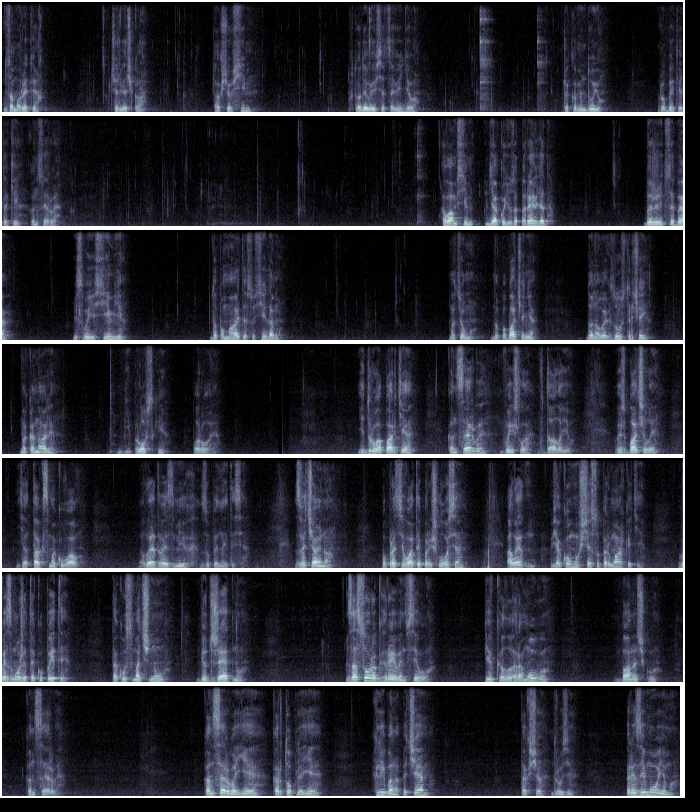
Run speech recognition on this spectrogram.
заморити черв'ячка. Так що всім, хто дивився це відео, рекомендую робити такі консерви. А вам всім дякую за перегляд. Бережіть себе і свої сім'ї. Допомагайте сусідам. На цьому до побачення. До нових зустрічей на каналі Дніпровські пороги. І друга партія консерви вийшла вдалою. Ви ж бачили, я так смакував, ледве зміг зупинитися. Звичайно, попрацювати прийшлося, але в якому ще супермаркеті ви зможете купити таку смачну, бюджетну, за 40 гривень всього півкілограмову баночку консерви. Консерва є, картопля є, хліба напечем. Так що, друзі, перезимуємо.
